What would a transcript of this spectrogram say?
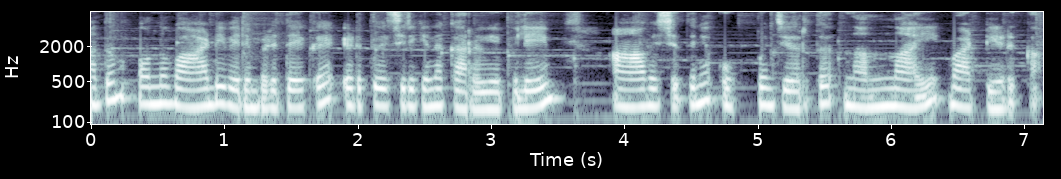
അതും ഒന്ന് വാടി വരുമ്പോഴത്തേക്ക് എടുത്തു വെച്ചിരിക്കുന്ന കറിവേപ്പിലയും ആവശ്യത്തിന് ഉപ്പും ചേർത്ത് നന്നായി വാട്ടിയെടുക്കാം.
